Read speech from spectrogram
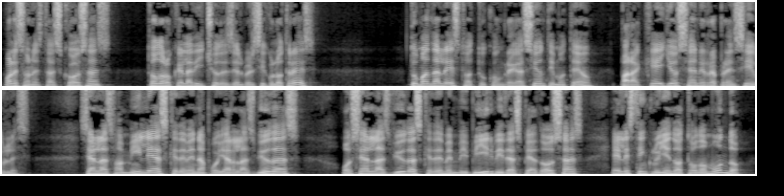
¿Cuáles son estas cosas? Todo lo que él ha dicho desde el versículo 3. Tú mándale esto a tu congregación, Timoteo, para que ellos sean irreprensibles. Sean las familias que deben apoyar a las viudas, o sean las viudas que deben vivir vidas piadosas, Él está incluyendo a todo mundo.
